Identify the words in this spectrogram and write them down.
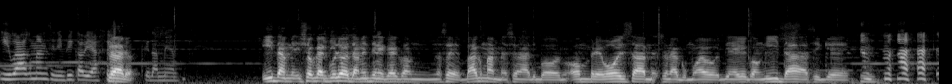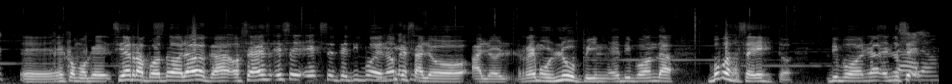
Y Bagman significa viajero, Claro. que también. Y también, yo calculo que también tiene que ver con, no sé, Batman me suena tipo hombre bolsa, me suena como algo, tiene que ver con guita, así que eh, es como que cierra por todos lados, acá. o sea, es, es, es este tipo de nombres a lo, a lo Remus Lupin, es tipo onda, vos vas a hacer esto, tipo, no, no sé, Claro.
